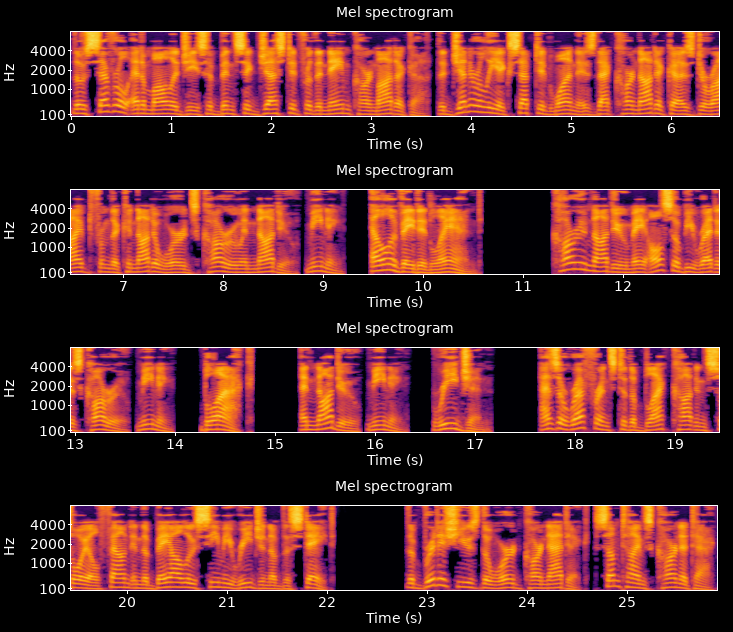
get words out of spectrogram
Though several etymologies have been suggested for the name Karnataka, the generally accepted one is that Karnataka is derived from the Kannada words karu and nadu, meaning, elevated land. Karu Nadu may also be read as karu, meaning, black, and nadu, meaning, region, as a reference to the black cotton soil found in the Bayalu Seeme region of the state. The British used the word Carnatic, sometimes Karnatak,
